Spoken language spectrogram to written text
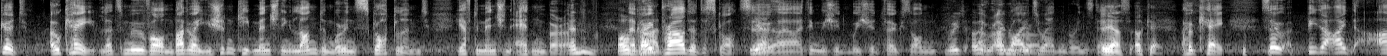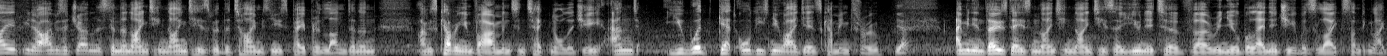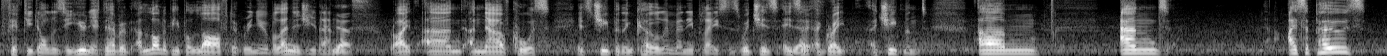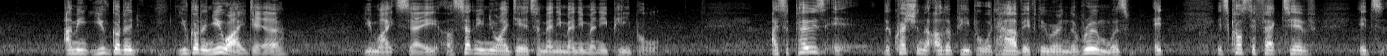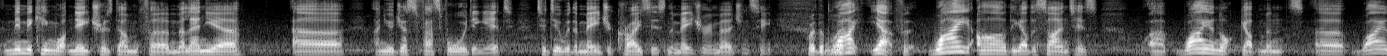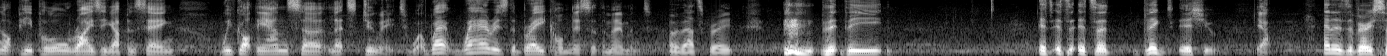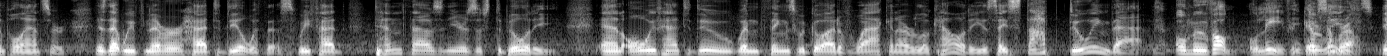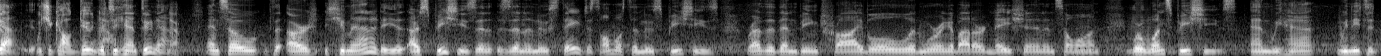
Good. Okay, let's move on. By the way, you shouldn't keep mentioning London. We're in Scotland. You have to mention Edinburgh. Edin- oh, They're very proud of the Scots. So Yes. uh, I think we should we should focus on Which- a, oh, a ride to Edinburgh instead. Yes. Okay. Okay, so Peter, I, I, you know, I was a journalist in the 1990s with the Times newspaper in London, and I was covering environment and technology, and you would get all these new ideas coming through. Yes. I mean, in those days, in the 1990s, a unit of uh, renewable energy was like something like $50 a unit. Every, a lot of people laughed at renewable energy then. Yes. Right? And, and now, of course, it's cheaper than coal in many places, which is, is Yes. a, a great achievement. Um, and I suppose, I mean, you've got a, you've got a new idea, you might say, or certainly a new idea to many, many, many people. I suppose it, the question that other people would have if they were in the room was it, it's cost effective, it's mimicking what nature has done for millennia, uh, and you're just fast forwarding it to deal with a major crisis and a major emergency. For the blip. Why, yeah, for, why are the other scientists, uh, why are not governments, uh, why are not people all rising up and saying, we've got the answer, let's do it? Where, where is the break on this at the moment? Oh, that's great. the, the it's, it's, it's a big issue. Yeah. And it's a very simple answer is that we've never had to deal with this. We've had 10,000 years of stability. And all we've had to do when things would go out of whack in our locality is say, stop doing that. Yeah. Or move on, or leave and go Or somewhere leave. else. Yeah. Which you can't do now. Which you can't do now. No. And so th- our humanity, our species is in a new stage. It's almost a new species. Rather than being tribal and worrying about our nation and so on, we're one species, and we have we need to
